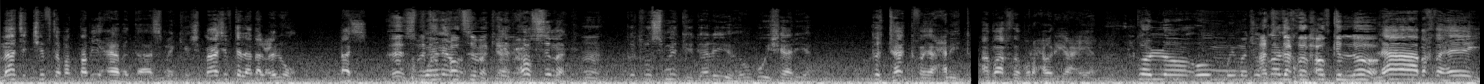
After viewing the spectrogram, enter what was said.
ما تتشفته بالطبيعة ابدا اسمكه ما شفت إلا بالعلوم. بس. إيه، وأنا- بحوض سمك يعني. إيه، بحوض سمك. آه. قلت له سمكة؟ قال لي أبوي شارية. قلت تكفى يا حميد. أبى أخذه بروح أوريه عيال. قال له أمي ما تأخذ الحوض كله؟ لا باخذه هي.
